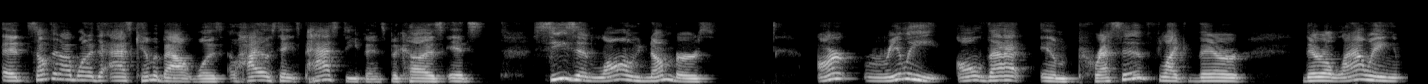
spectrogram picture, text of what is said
And something I wanted to ask him about was Ohio State's pass defense because its season long numbers aren't really all that impressive. Like they're they're allowing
